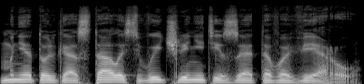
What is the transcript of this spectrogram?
Мне только осталось вычленить из этого веру».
